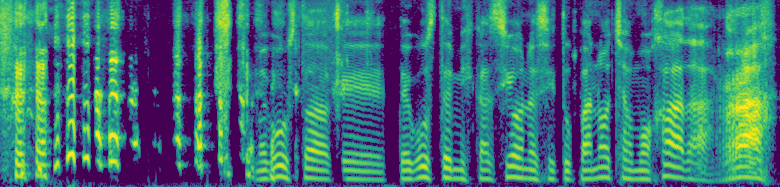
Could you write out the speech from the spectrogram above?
Me gusta que te gusten mis canciones y tu panocha mojada. ¡Ra!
